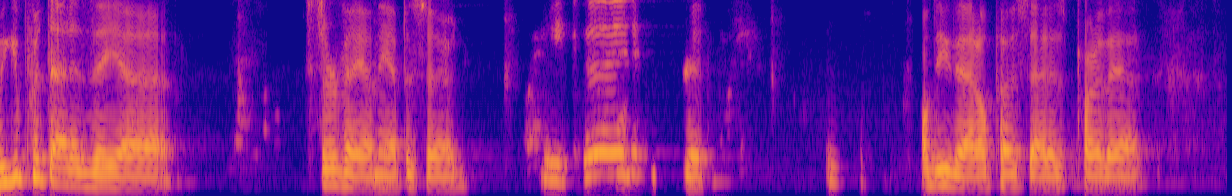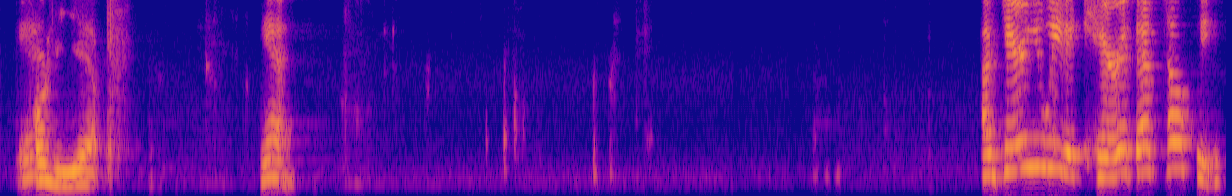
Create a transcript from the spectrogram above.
We could put that as a uh, survey on the episode. We could. I'll do that. I'll post that as part of that. Yeah. Of the yep. Yeah. How dare you eat a carrot? That's healthy.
